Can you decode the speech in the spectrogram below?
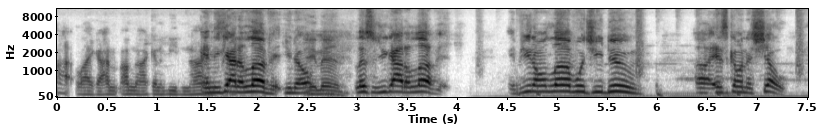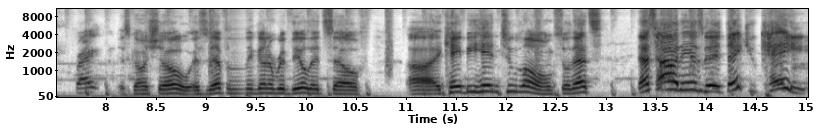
I, like I'm I'm not gonna be denied. And you got to love it, you know. Amen. Listen, you got to love it. If you don't love what you do, uh, it's going to show, right? It's gonna show. It's definitely gonna reveal itself. Uh, it can't be hidden too long. So that's that's how it is. Thank you, Cade.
